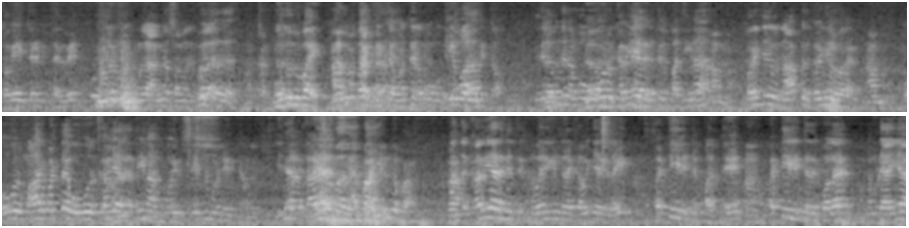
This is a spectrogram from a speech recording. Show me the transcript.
தொகையை திரட்டி தருவேன். அண்ணன் சொன்னது போல ஒரு ரூபாய். ஒரு ரூபாய் திட்டம் வந்து ரொம்ப முக்கியமான திட்டம். இதுல வந்து நம்ம ஒவ்வொரு கவியரங்கத்துல பாத்தீங்கன்னா குறைஞ்சது ஒரு நாற்பது கவிஞர்கள் வராங்க. ஒவ்வொரு மாறுபட்ட ஒவ்வொரு கவியரங்கத்தையும் நான் போய் சேர்ந்து கொண்டிருக்கிறேன். அப்பா, இருங்கப்பா. அந்த கவியரங்கத்திற்கு வருகின்ற கவிஞர்களை பட்டியலிட்டு பார்த்து பட்டியலிட்டது போல நம்முடைய ஐயா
